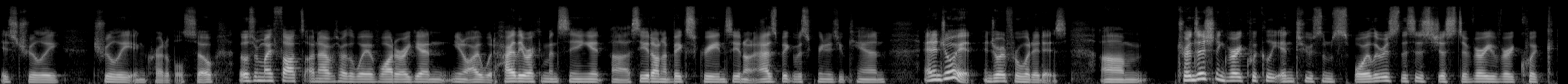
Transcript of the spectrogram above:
is truly truly incredible. So those are my thoughts on Avatar: The Way of Water. Again, you know, I would highly recommend seeing it. Uh, see it on a big screen. See it on as big of a screen as you can, and enjoy it. Enjoy it for what it is. Um, Transitioning very quickly into some spoilers. This is just a very, very quick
